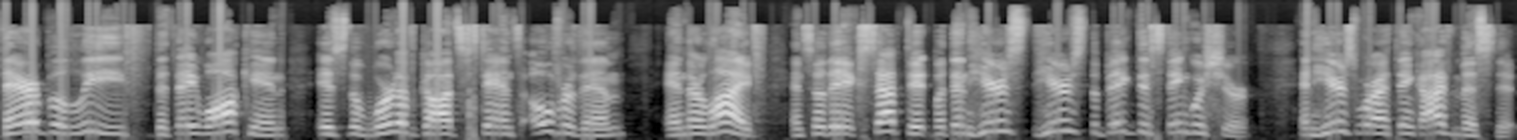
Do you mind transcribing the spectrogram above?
their belief that they walk in is the Word of God stands over them and their life. And so they accept it. But then here's, here's the big distinguisher. And here's where I think I've missed it.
